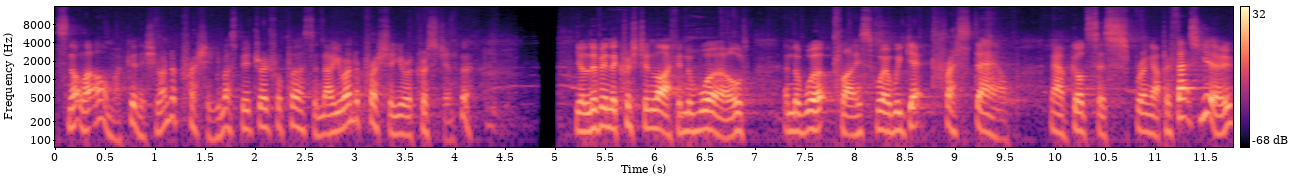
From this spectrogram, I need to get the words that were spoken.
It's not like, oh my goodness, you're under pressure. You must be a dreadful person. No, you're under pressure. You're a Christian. you're living the Christian life in the world and the workplace where we get pressed down. Now, God says, spring up. If that's you,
